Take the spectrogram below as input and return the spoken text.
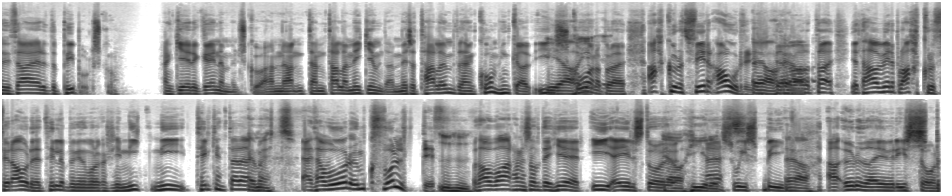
því það er the people sko. Hann gerir greinamenn sko. hann, hann, hann tala mikið um þetta. Hann, að tala um þetta, hann kom hingað í ég- bara, akkurat fyrir ári Já, Þegar já. að ta- ég held að það hafa verið bara akkurat fyrir ári þegar tilöfningin voru kannski ný, ný eitthvað. en það voru um kvöldið og þá var hann svolítið hér í it. as we speak Já. að urða yfir Ístón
